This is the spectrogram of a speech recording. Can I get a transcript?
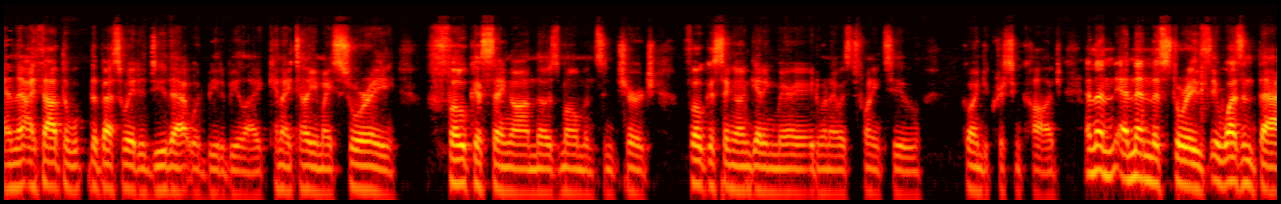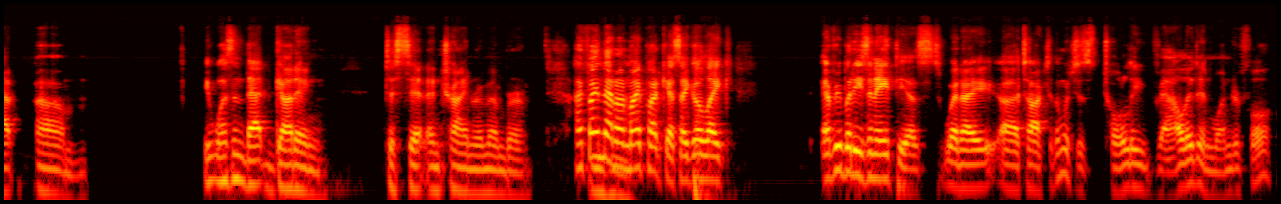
and i thought the, the best way to do that would be to be like can i tell you my story focusing on those moments in church, focusing on getting married when I was 22, going to Christian college, and then and then the stories. It wasn't that um, it wasn't that gutting to sit and try and remember. I find mm-hmm. that on mm-hmm. my podcast. I go like everybody's an atheist when I uh, talk to them, which is totally valid and wonderful.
